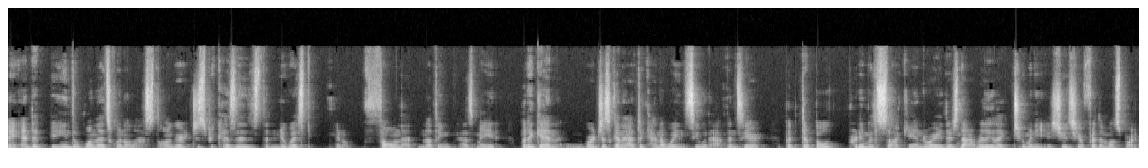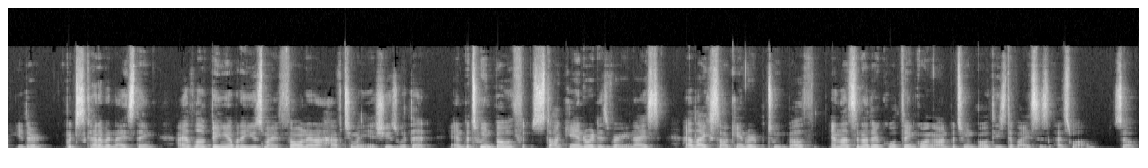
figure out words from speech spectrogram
may end up being the one that's going to last longer just because it is the newest, you know, phone that Nothing has made. But again, we're just going to have to kind of wait and see what happens here. But they're both pretty much stock Android. There's not really like too many issues here for the most part either, which is kind of a nice thing. I love being able to use my phone and not have too many issues with it. And between both, stock Android is very nice. I like stock Android between both, and that's another cool thing going on between both these devices as well. So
